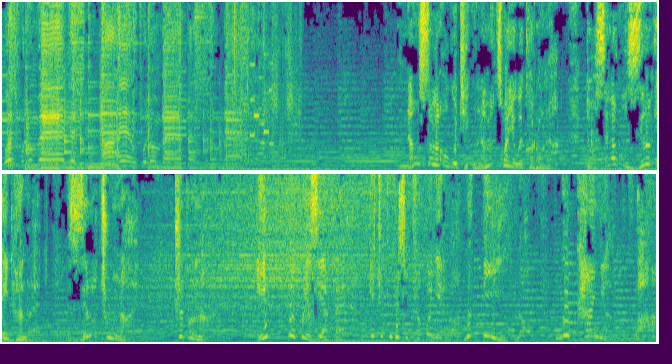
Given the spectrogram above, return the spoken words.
ngozifulumbethe. Haye ngifulumbethe. Nawusola ukuthi unamatswayo wecorona dosela ku-0800 029 999 ikwekwezfm ithuthukisa ukuhlogonyelwa kwempilo. Kukhanya ba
